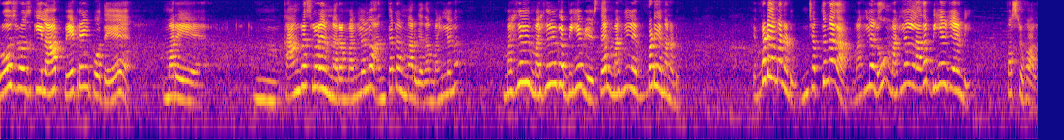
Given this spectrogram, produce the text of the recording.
రోజు రోజుకి ఇలా పేటరైపోతే మరి కాంగ్రెస్లోనే ఉన్నారా? మహిళలు అంతటా ఉన్నారు కదా మహిళలు? మహిళలు మహిళలుగా బిహేవ్ చేస్తే మహిళలు ఎవ్వడేమనడు ఎవడేమనడు నేను చెప్తున్నాగా మహిళలు మహిళల్లాగా బిహేవ్ చేయండి ఫస్ట్ ఆఫ్ ఆల్.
